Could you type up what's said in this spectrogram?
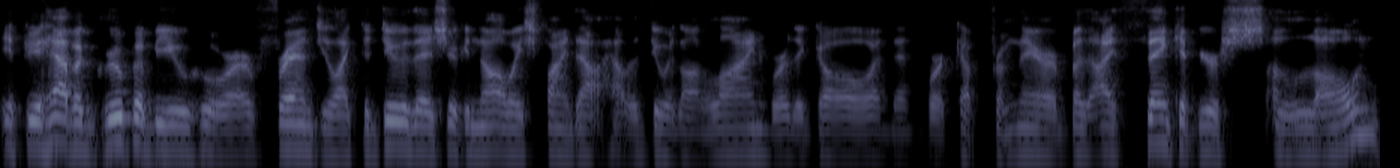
If you have a group of you who are friends, you like to do this, you can always find out how to do it online, where to go, and then work up from there. But I think if you're alone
